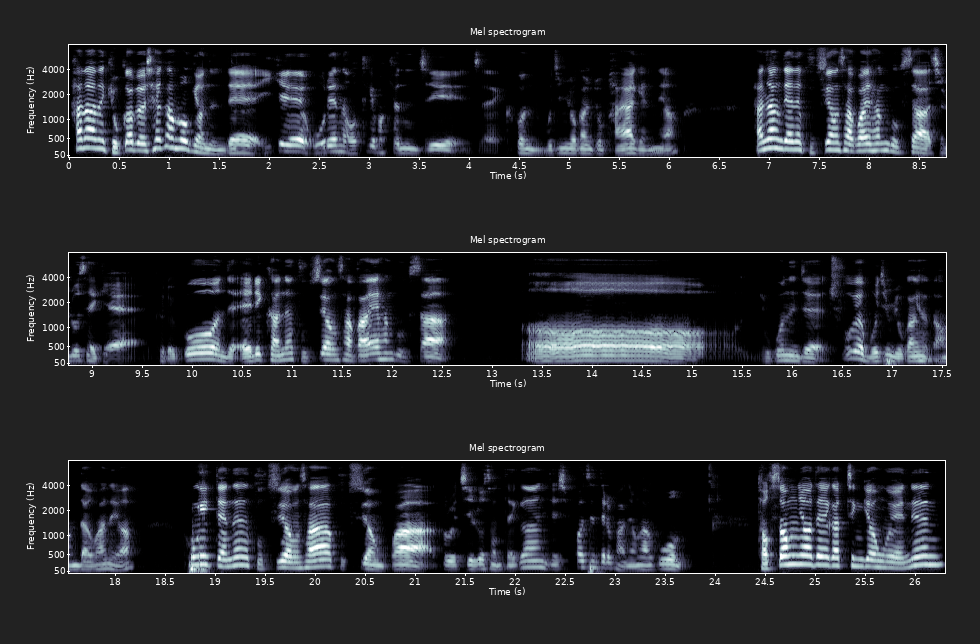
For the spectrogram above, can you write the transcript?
하나는 교과별 세 과목이었는데 이게 올해는 어떻게 바뀌었는지 이제 그건 모집 요강을 좀 봐야겠네요. 한양대는 국수형 사과의 한국사 진로 3개. 그리고 이제 에리카는 국수형 사과의 한국사. 어 요거는 이제 추후에 모집 요강에서 나온다고 하네요. 홍익대는 국수형사, 국수형과. 그리고 진로 선택은 이제 10%를 반영하고. 덕성여대 같은 경우에는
